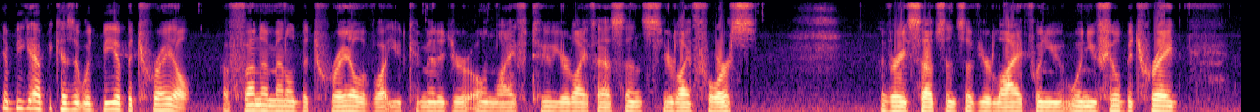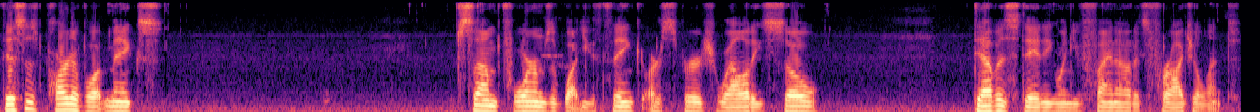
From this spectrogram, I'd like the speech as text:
Yeah, because it would be a betrayal a fundamental betrayal of what you'd committed your own life to, your life essence, your life force, the very substance of your life. When you when you feel betrayed, this is part of what makes some forms of what you think are spirituality so devastating when you find out it's fraudulent.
